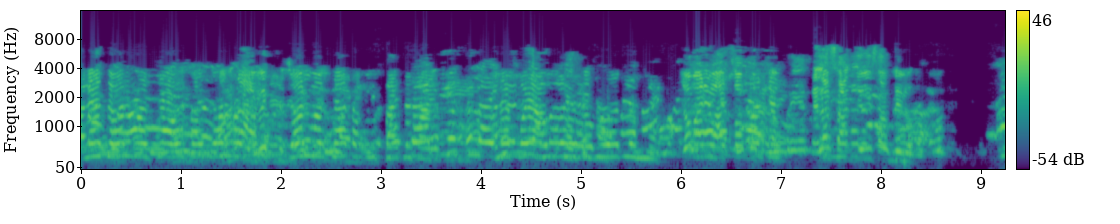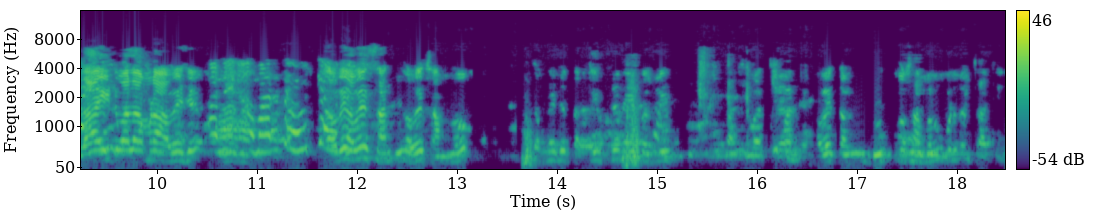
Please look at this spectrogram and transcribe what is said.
અને દર વર્ષે આવું દર વર્ષે. આ તકલીફ થાય છે અને કોઈ આવું નથી અમને. જો મારી વાત સાંભળો પહેલા શાંતિથી સાંભળી લો. લાઈટ વાળા હમણાં આવે છે. હવે હવે શાંતિ હવે સાંભળો. તમને જે તકલીફ છે ને એ તકલીફ સાચી વાત છે પણ હવે તમને દુઃખ તો સાંભળવું પડે ને સાચી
